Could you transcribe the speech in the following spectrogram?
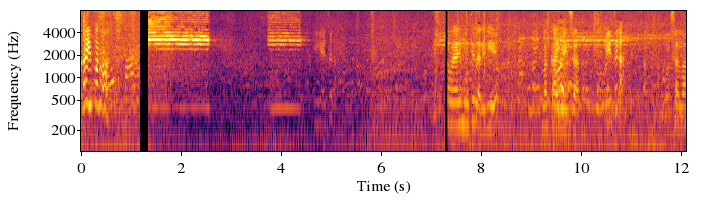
काही पण. वयाने मोठी झालेली आहे. बघ काय घ्यायचं आता. घ्यायचं का? चला.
